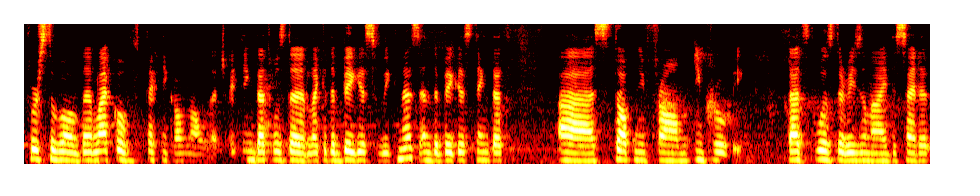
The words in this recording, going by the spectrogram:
first of all, the lack of technical knowledge. I think that was the like the biggest weakness and the biggest thing that uh, stopped me from improving. That was the reason I decided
